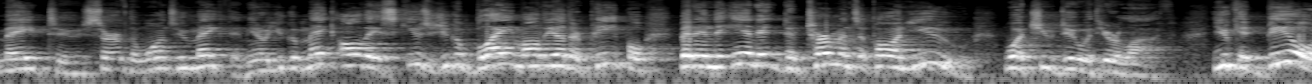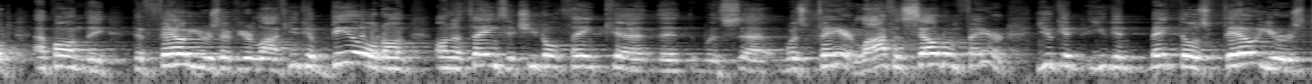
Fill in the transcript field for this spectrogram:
made to serve the ones who make them. You know, you can make all the excuses, you can blame all the other people, but in the end, it determines upon you what you do with your life. You can build upon the, the failures of your life. You can build on, on the things that you don't think uh, that was, uh, was fair. Life is seldom fair. You can, you can make those failures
